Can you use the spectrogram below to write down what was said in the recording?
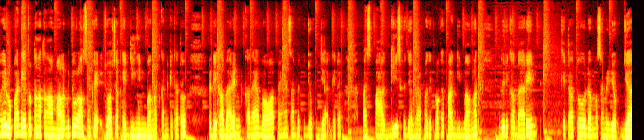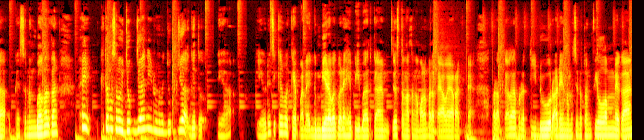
oh iya lupa deh itu tengah-tengah malam itu langsung kayak cuaca kayak dingin banget kan. Kita tuh udah dikabarin katanya bahwa pengen sampai ke Jogja gitu. Pas pagi sekejam berapa gitu pakai pagi banget itu dikabarin kita tuh udah mau sampai di Jogja. Kayak seneng banget kan. Hei kita mau sampai Jogja nih udah sampai Jogja gitu. Ya ya udah sih kan kayak pada gembira banget pada happy banget kan. Terus tengah-tengah malam pada teler kita pada teler pada tidur ada yang masih nonton film ya kan.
